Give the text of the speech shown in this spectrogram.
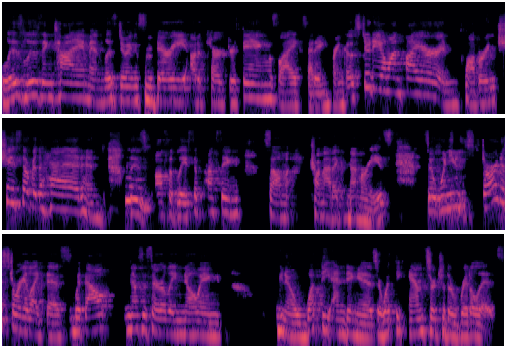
Liz losing time and Liz doing some very out of character things like setting Franco's studio on fire and clobbering Chase over the head, and Liz hmm. possibly suppressing some traumatic memories. So when you start a story like this without necessarily knowing you know what the ending is or what the answer to the riddle is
